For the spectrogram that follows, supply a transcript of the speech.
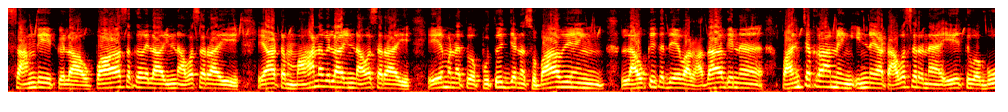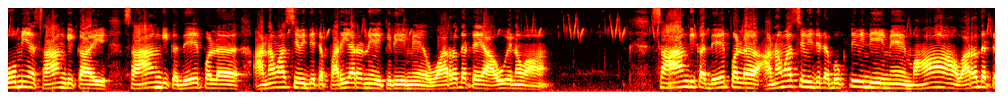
සංඝයෙක් වෙලා උපාසක වෙලා ඉන්න අවසරයි එයාට මහාන වෙලා ඉන්න අවසරයි. එහෙම නැතුව පුතුජන ස්වභාවයෙන් ලෞකික දේවල් හදාගෙන පංචකාමෙන් ඉන්න යට අවසර නැහැ. හේතුව භූමිය සාංගිකයි. සාංගික දේපල අනවශ්‍ය විදිහට පරිහරණය කිරීමේ වරදට යව වෙනවා. සාංගික දේපල අනවශ්‍ය විදිහට භුක්ති විඳීමේ මහා වරදට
